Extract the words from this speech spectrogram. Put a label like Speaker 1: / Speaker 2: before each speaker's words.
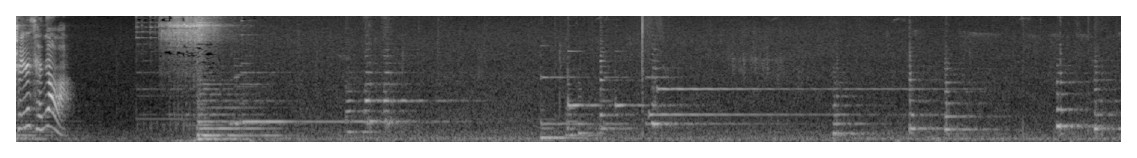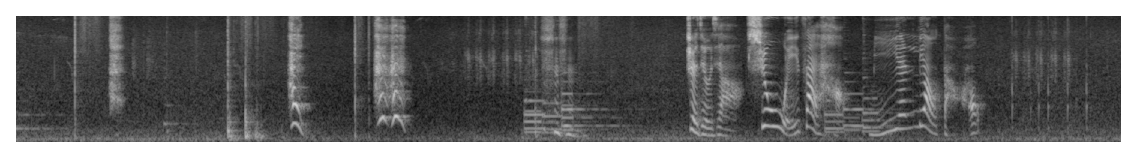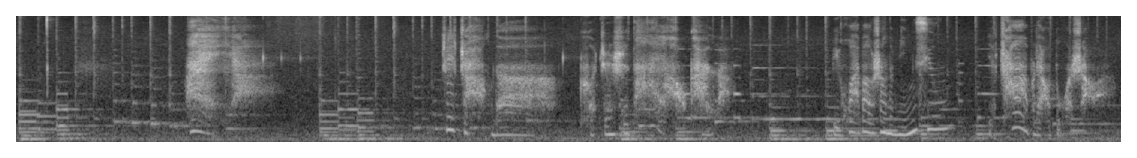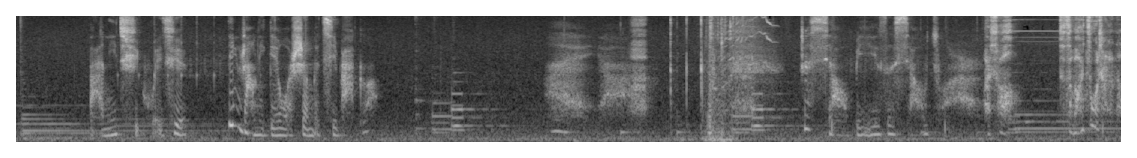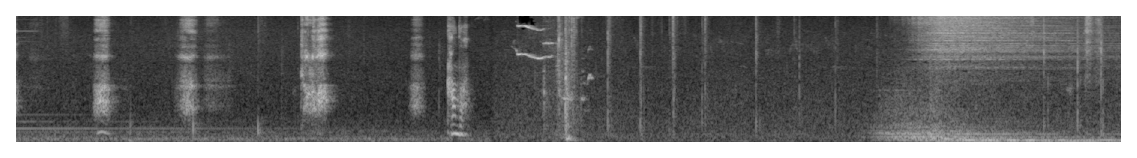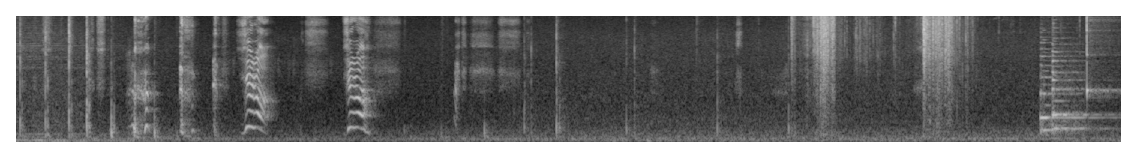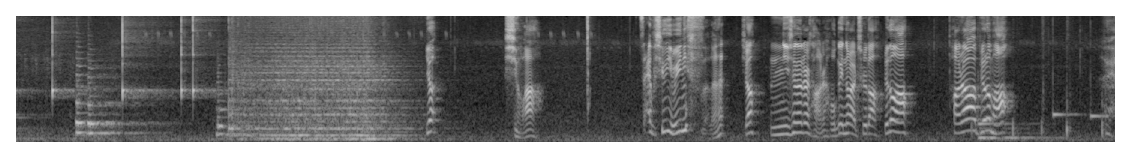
Speaker 1: 谁的钱掉了？哼，这就叫修为再好，迷烟撂倒。哎呀，这长得可真是太好看了，比画报上的明星也差不了多少啊！把你娶回去，定让你给我生个七八个。这小鼻子小嘴儿，
Speaker 2: 安生，这怎么还坐着了呢？啊？成了吧？
Speaker 1: 康总。
Speaker 2: 哟，醒了！再不醒，以为你死了呢。行，你先在这儿躺着，我给你弄点吃的，别动啊，躺着，别乱跑。哎呀！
